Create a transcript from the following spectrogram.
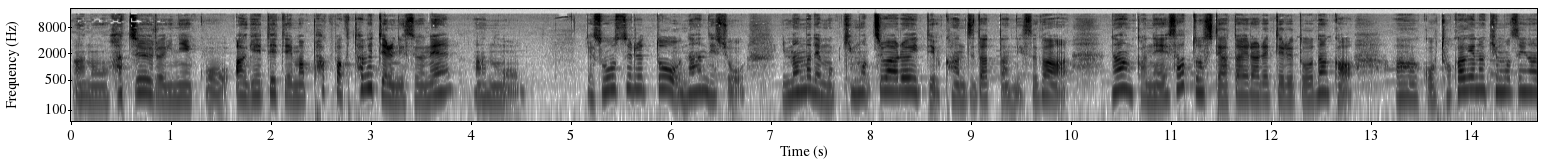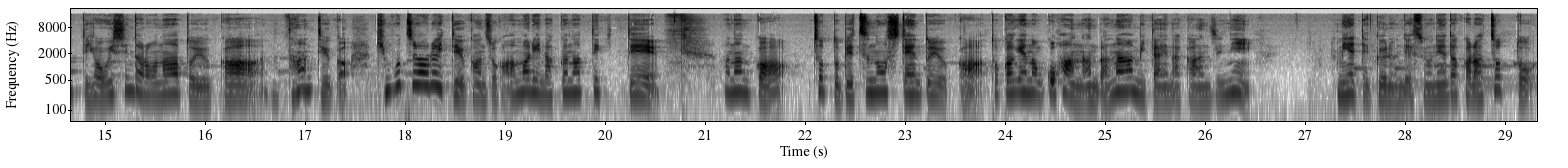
あの爬虫類にこうあげてて、まあ、パクパク食べてるんですよね。あのでそうすると何でしょう。今までも気持ち悪いっていう感じだったんですがなんかね餌として与えられてるとなんかあこうトカゲの気持ちになっていや美味しいんだろうなというか何ていうか気持ち悪いっていう感情があんまりなくなってきてあなんかちょっと別の視点というかトカゲのご飯なんだなみたいな感じに見えてくるんですよね。だからちょっと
